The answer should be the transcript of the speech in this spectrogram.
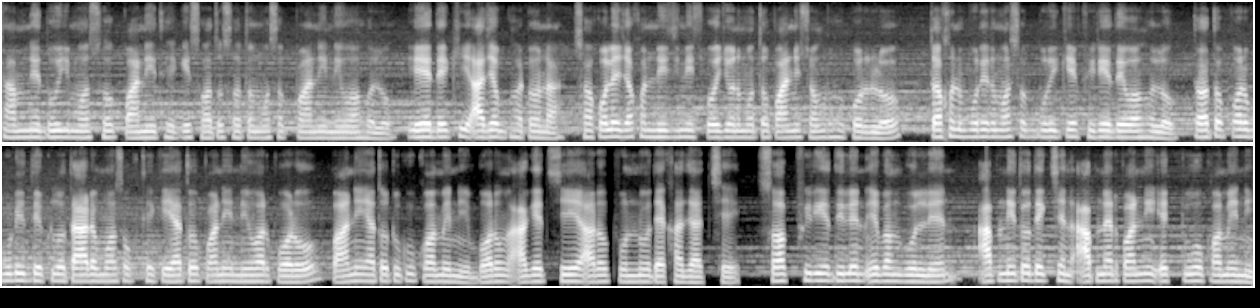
সামনে দুই মশক পানি থেকে শত শত মশক পানি নেওয়া হলো। এ দেখি আজব ঘটনা। সকলে যখন নিজ নিজ প্রয়োজন মতো পানি সংগ্রহ করল তখন বুড়ির মশক বুড়িকে ফিরিয়ে দেওয়া হলো। ততপর বুড়ি দেখল তার মশক থেকে এত পানি নেওয়ার পরও পানি এতটুকু কমেনি, বরং আগের চেয়ে আরও পূর্ণ দেখা যাচ্ছে। সব ফিরিয়ে দিলেন এবং বললেন, আপনি তো দেখছেন, আপনার পানি একটুও কমেনি।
